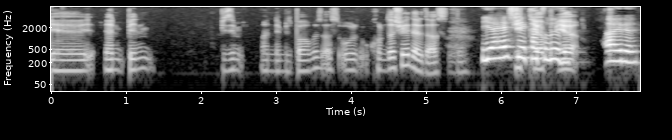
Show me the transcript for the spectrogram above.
Ee, yani benim bizim annemiz babamız aslında o, o konuda şeylerdi aslında. Ya her şeye Git yap katılıyorduk. ya. Aynen.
